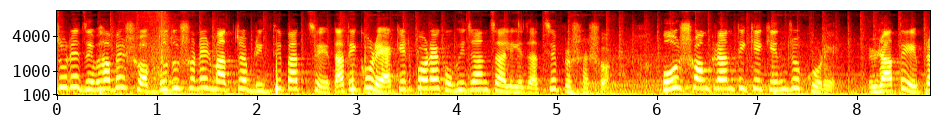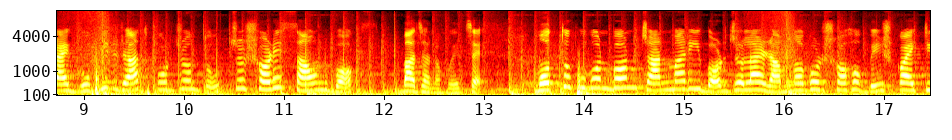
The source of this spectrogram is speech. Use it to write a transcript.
জুড়ে যেভাবে শব্দ দূষণের মাত্রা বৃদ্ধি পাচ্ছে, তাতে করে একের পর এক অভিযান চালিয়ে যাচ্ছে প্রশাসন। পৌষ সংক্রান্তিকে কেন্দ্র করে রাতে প্রায় গভীর রাত পর্যন্ত উচ্চস্বরে সাউন্ড বক্স বাজানো হয়েছে। মধ্য ভুবনবন, চানমারি, বরজলা, রামনগর সহ বেশ কয়েকটি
